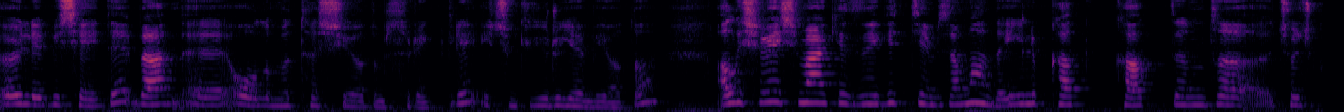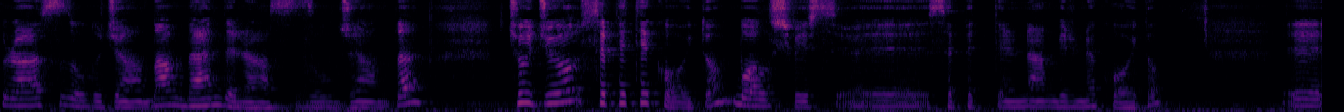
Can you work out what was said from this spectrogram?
öyle bir şeydi. Ben e, oğlumu taşıyordum sürekli çünkü yürüyemiyordu. Alışveriş merkezine gittiğim zaman da eğilip kalk kalktığımda çocuk rahatsız olacağından ben de rahatsız olacağımdan çocuğu sepete koydum. Bu alışveriş e, sepetlerinden birine koydum. E,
